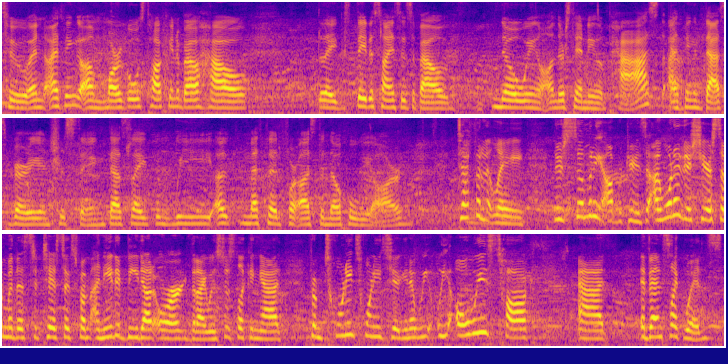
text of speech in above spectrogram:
too. And I think um, Margot was talking about how like data science is about knowing understanding the past, I think that's very interesting. That's like we a method for us to know who we are. Definitely. There's so many opportunities. I wanted to share some of the statistics from AnitaB.org that I was just looking at from 2022. You know, we, we always talk at events like WIDS,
